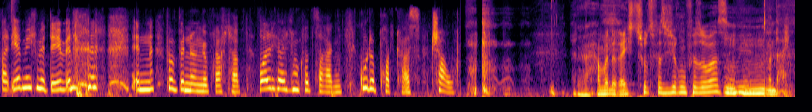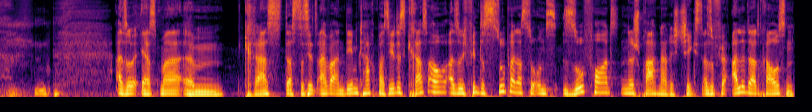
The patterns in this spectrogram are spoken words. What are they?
weil ihr mich mit dem in, in Verbindung gebracht habt. Wollte ich euch nur kurz sagen. Guter Podcast. Ciao. Haben wir eine Rechtsschutzversicherung für sowas? Mm, Nein. Also erstmal ähm, krass, dass das jetzt einfach an dem Tag passiert ist. Krass auch, also ich finde es das super, dass du uns sofort eine Sprachnachricht schickst. Also für alle da draußen.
